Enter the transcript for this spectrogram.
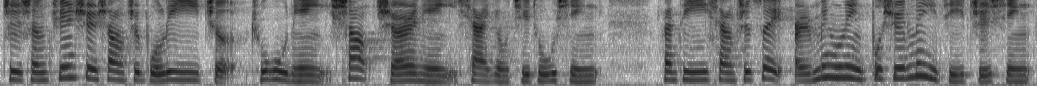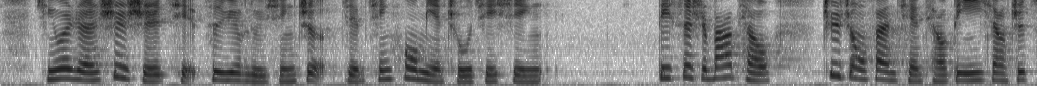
致生军事上之不利益者，处五年以上十二年以下有期徒刑。犯第一项之罪而命令不需立即执行，行为人事实且自愿履行者，减轻或免除其刑。第四十八条，聚众犯前条第一项之罪，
